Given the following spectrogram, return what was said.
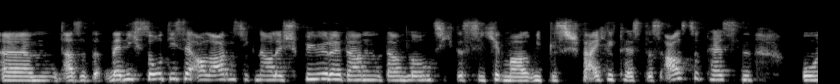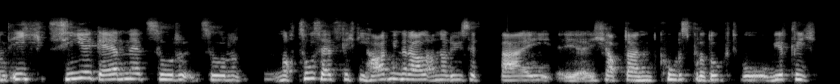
Ähm, also wenn ich so diese Alarmsignale spüre, dann, dann lohnt sich das sicher mal mittels Speicheltest das auszutesten. Und ich ziehe gerne zur, zur noch zusätzlich die Haarmineralanalyse bei. Ich habe da ein cooles Produkt, wo wirklich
